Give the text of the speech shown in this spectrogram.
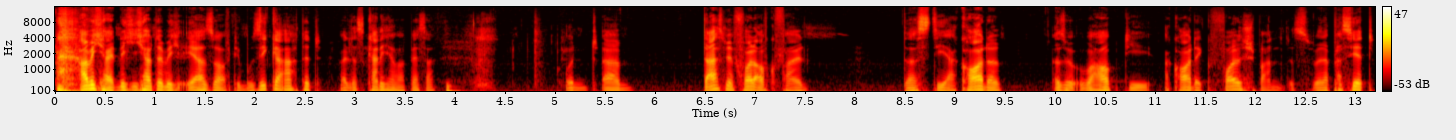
habe ich halt nicht. Ich habe nämlich eher so auf die Musik geachtet, weil das kann ich einfach besser. Und ähm, da ist mir voll aufgefallen, dass die Akkorde, also überhaupt die Akkordik voll spannend ist, weil da passiert,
